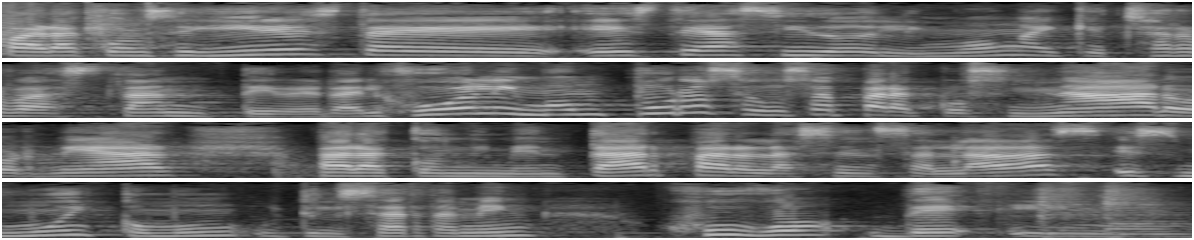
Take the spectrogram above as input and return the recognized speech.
Para conseguir este, este ácido de limón hay que echar bastante, ¿verdad? El jugo de limón puro se usa para cocinar, hornear, para condimentar, para las ensaladas. Es muy común utilizar también jugo de limón.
